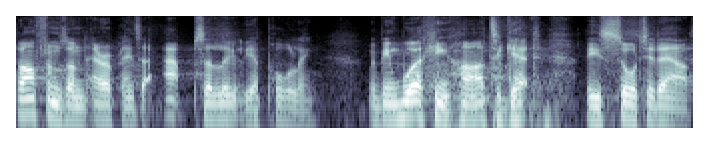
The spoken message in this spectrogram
Bathrooms on aeroplanes are absolutely appalling. We've been working hard to get these sorted out.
